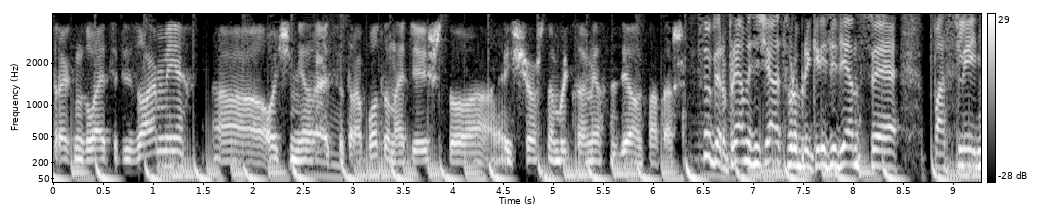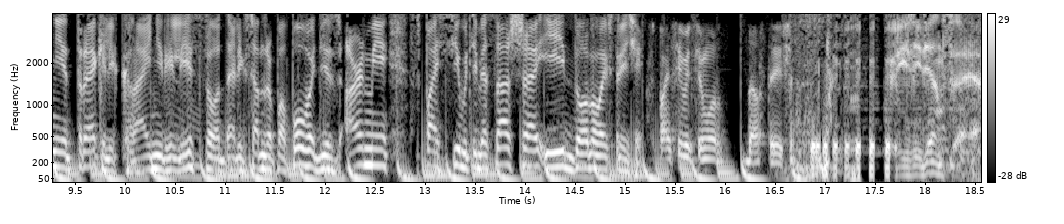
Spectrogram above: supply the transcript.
Трек называется Disarmy. А, Очень мне нравится эта работа. Надеюсь, что еще что-нибудь совместно сделаем с Наташей. Супер, прямо сейчас в рубрике «Резиденция» последний трек или крайний релиз от Александра Попова Disarmy. Спасибо тебе, Саша, и до новой встречи. Спасибо, Тимур. До встречи. Резиденция.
